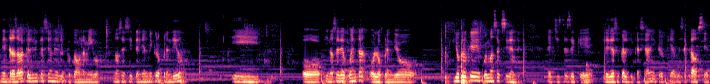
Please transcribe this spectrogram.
mientras daba calificaciones, le tocó a un amigo. No sé si tenía el micro prendido y, o, y no se dio cuenta o lo prendió. Yo creo que fue más accidente. El chiste es de que le dio su calificación y creo que había sacado 7.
